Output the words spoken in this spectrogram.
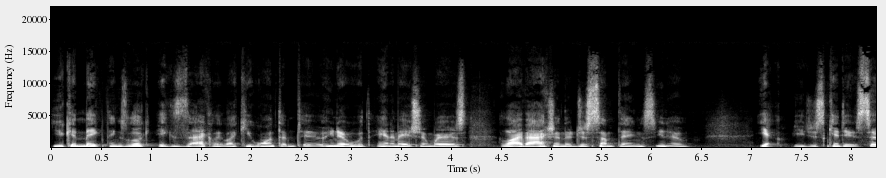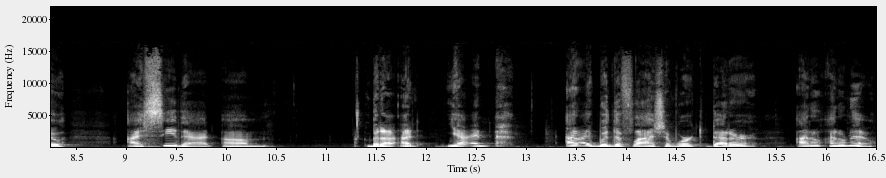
you can make things look exactly like you want them to. You know, with animation, whereas live action, they're just some things. You know, yeah, you just can't do. So I see that. Um, but I, I yeah, and I, would the Flash have worked better? I don't. I don't know.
